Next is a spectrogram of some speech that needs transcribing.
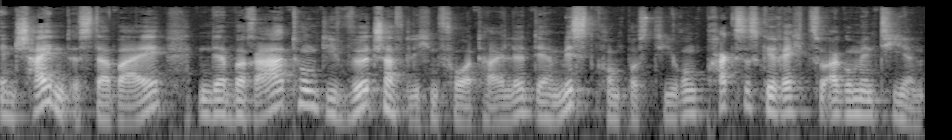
Entscheidend ist dabei, in der Beratung die wirtschaftlichen Vorteile der Mistkompostierung praxisgerecht zu argumentieren.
